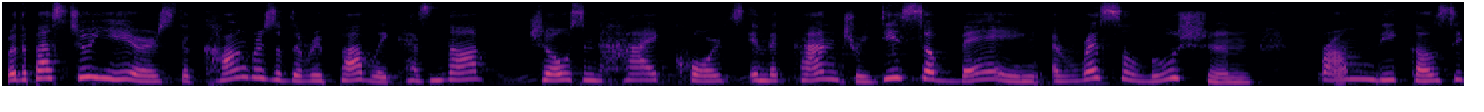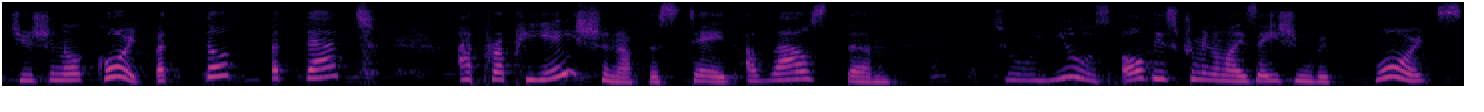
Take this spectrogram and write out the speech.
For the past two years, the Congress of the Republic has not chosen high courts in the country, disobeying a resolution from the Constitutional Court. But, tho- but that appropriation of the state allows them to use all these criminalization reports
